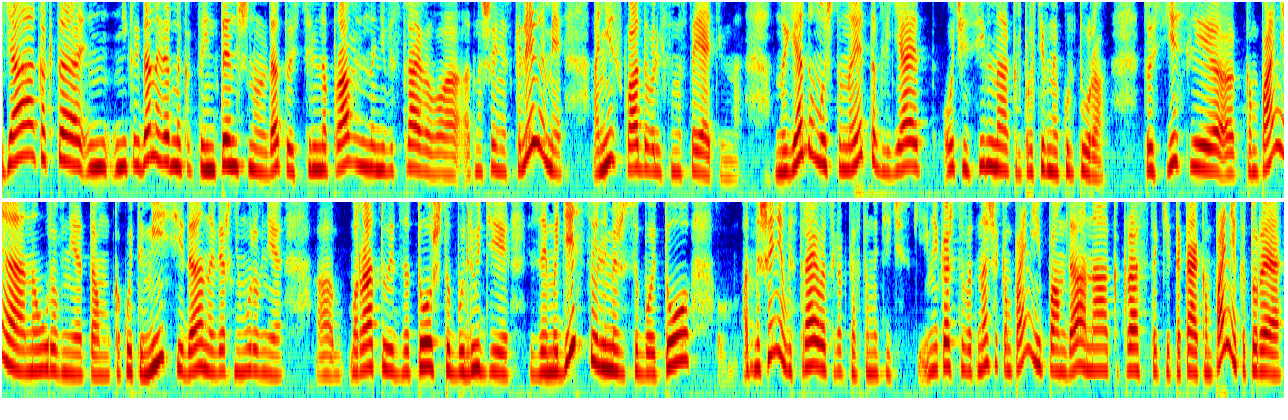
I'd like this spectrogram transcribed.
я как-то никогда, наверное, как-то intentional, да, то есть целенаправленно не выстраивала отношения с коллегами, они складывались самостоятельно. Но я думаю, что на это влияет очень сильно корпоративная культура. То есть если э, компания на уровне там какой-то миссии, да, на верхнем уровне э, ратует за то, чтобы люди взаимодействовали между собой, то отношения выстраиваются как-то автоматически. И мне кажется, вот наша компания ИПАМ, да, она как раз-таки такая компания, которая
